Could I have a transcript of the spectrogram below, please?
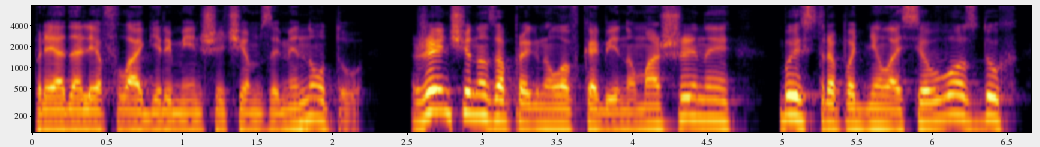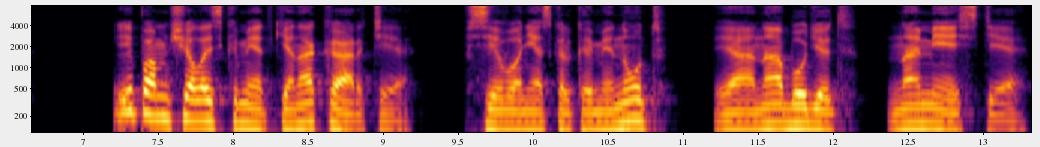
Преодолев лагерь меньше, чем за минуту, женщина запрыгнула в кабину машины, быстро поднялась в воздух и помчалась к метке на карте. Всего несколько минут, и она будет на месте.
